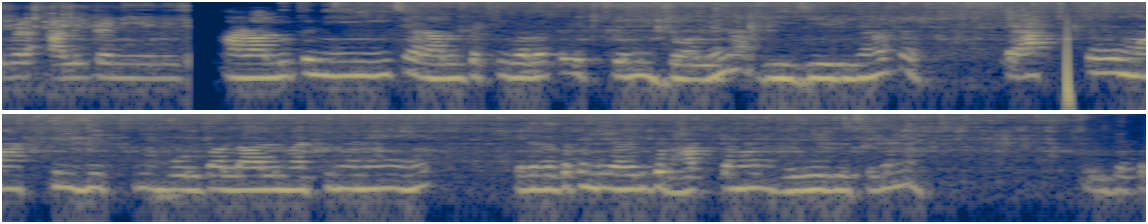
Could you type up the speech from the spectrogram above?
এবার আলুটা নিয়ে নিই। আর আলু তো নিয়ে নিয়েছি, আর আলুটা কি বলতো, একটু আমি জলে না ভিজিয়ে দিই, জানো তো? এত মাটি যে কি বলব, লাল মাটি মানে এটা যতক্ষণ দিকে ভাতটা মানে ধুয়ে গেছে জানো? এই দেখো,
